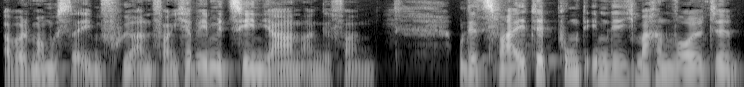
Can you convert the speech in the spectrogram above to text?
Aber man muss da eben früh anfangen. Ich habe eben mit zehn Jahren angefangen. Und der zweite Punkt eben, den ich machen wollte,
